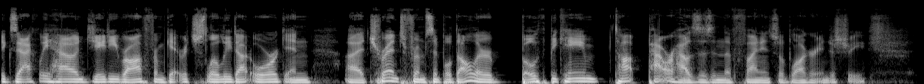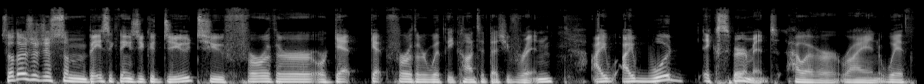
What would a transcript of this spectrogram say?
exactly how JD Roth from getrichslowly.org and uh, Trent from Simple Dollar both became top powerhouses in the financial blogger industry. So those are just some basic things you could do to further or get get further with the content that you've written. I I would experiment, however, Ryan, with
